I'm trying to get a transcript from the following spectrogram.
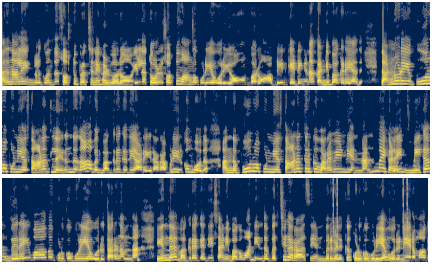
அதனால எங்களுக்கு வந்து சொத்து பிரச்சனைகள் வரும். இல்ல தொழில் சொத்து வாங்கக்கூடிய ஒரு யோகம் வரும் அப்படின்னு கேட்டீங்கன்னா கண்டிப்பா கிடையாது. தன்னுடைய பூர்வ புண்ணிய ஸ்தானத்துல இருந்துதான் அவர் வக்ரகதி அடைகிறார். அப்படி இருக்கும்போது அந்த பூர்வ புண்ணிய ஸ்தானத்திற்கு வர வேண்டிய நன்மைகளை மிக விரைவாக கொடுக்கக்கூடிய ஒரு தருணம் தான் இந்த வக்ரகதி சனி பகவான். இந்த விருச்சிக ராசி என்பர்களுக்கு கொடுக்கக்கூடிய ஒரு நேரமாக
